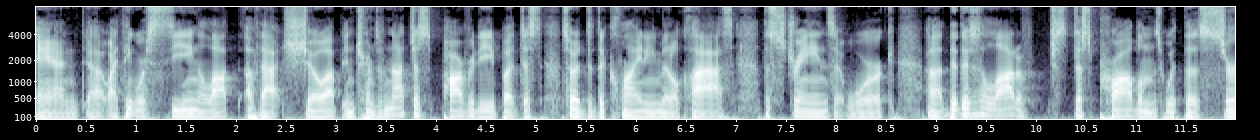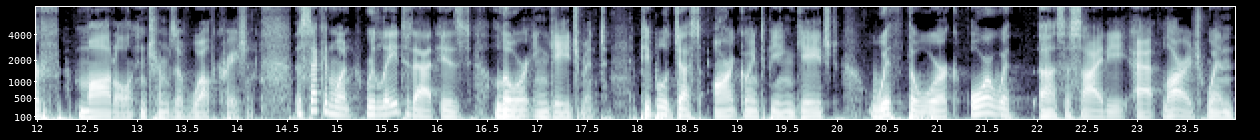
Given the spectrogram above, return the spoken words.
And uh, I think we're seeing a lot of that show up in terms of not just poverty, but just sort of the declining middle class, the strains at work. Uh, there's a lot of just, just problems with the serf model in terms of wealth creation. The second one related to that is lower engagement people just aren't going to be engaged with the work or with uh, society at large when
